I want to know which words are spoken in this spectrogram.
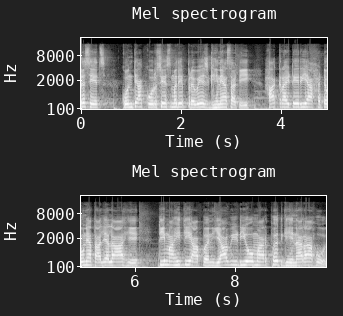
तसेच कोणत्या कोर्सेसमध्ये प्रवेश घेण्यासाठी हा क्रायटेरिया हटवण्यात आलेला आहे? ती माहिती आपण या व्हिडिओमार्फत घेणार आहोत.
